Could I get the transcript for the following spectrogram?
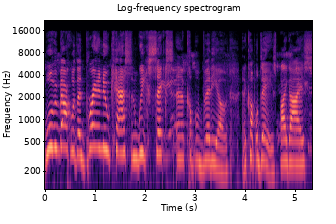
We'll be back with a brand new cast in week six and a couple videos in a couple days. Bye, guys.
